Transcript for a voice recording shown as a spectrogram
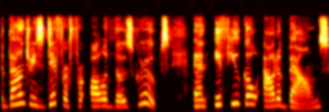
the boundaries differ for all of those groups. And if you go out of bounds,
